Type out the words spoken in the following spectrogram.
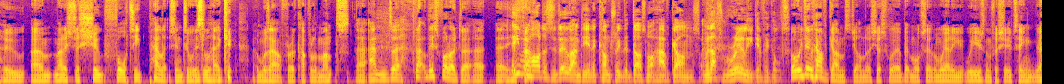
who um, managed to shoot 40 pellets into his leg and was out for a couple of months. Uh, and uh, that, this followed. Uh, uh Even fa- harder to do, Andy, in a country that does not have guns. I mean, that's really difficult. Well, we do have guns, John. It's just we're a bit more civil. We, only, we use them for shooting uh,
